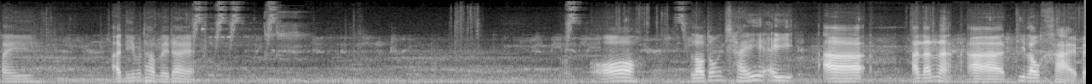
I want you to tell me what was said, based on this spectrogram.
ไป อันนี้มันทำอะไรได้ อ๋อ เราต้องใช้ไออ่าอันนั้นอะอ่าที่เราขายไป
